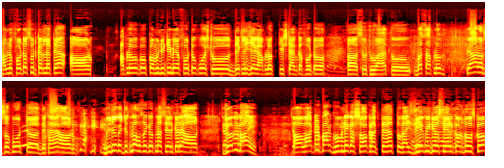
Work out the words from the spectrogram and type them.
हम लोग फ़ोटो शूट कर लेते हैं और आप लोगों को कम्युनिटी में फ़ोटो पोस्ट हो देख लीजिएगा आप लोग किस टाइप का फ़ोटो शूट हुआ है। तो बस आप लोग प्यार और सपोर्ट दिखाएँ और वीडियो को जितना हो सके उतना शेयर करें और जो भी भाई वाटर पार्क घूमने का शौक रखते हैं तो गाइस ये वीडियो शेयर कर दो उसको।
